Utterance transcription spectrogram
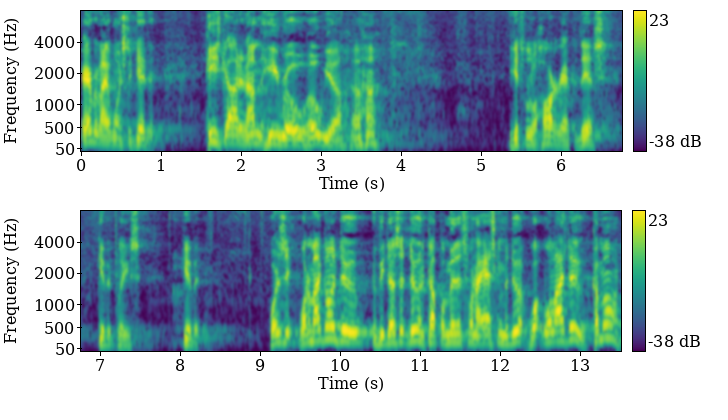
Everybody wants to get it. He's got it. I'm the hero. Oh, yeah. Uh huh. It gets a little harder after this. Give it, please. Give it. What is it? What am I going to do if he doesn't do it in a couple of minutes when I ask him to do it? What will I do? Come on.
